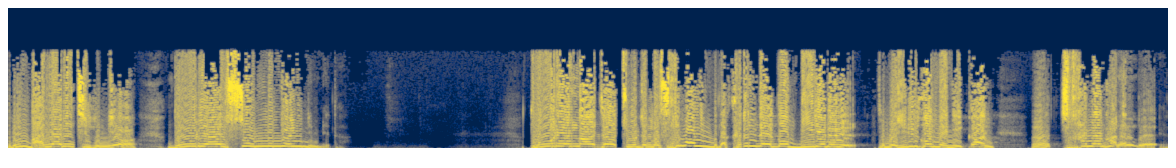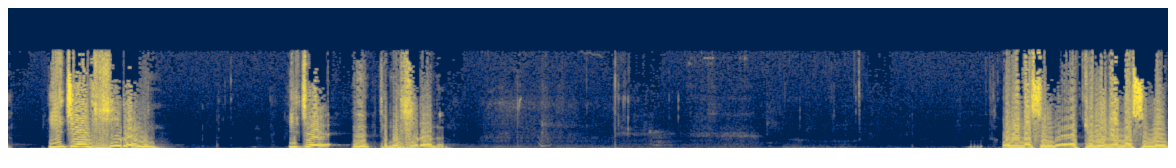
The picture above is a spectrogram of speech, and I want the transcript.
여러분 마리아는 지금요 노래할 수 없는 여인입니다. 돌에 맞아 죽을 정말 상황입니다. 그런데도 미래를 정말 읽어내니까 어? 찬양하는 거예요. 이제 후로는 이제 어? 정말 후로는 오늘 말씀 결론의 말씀을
